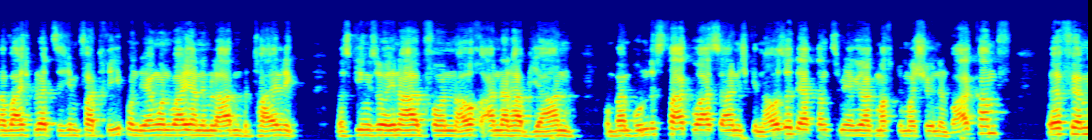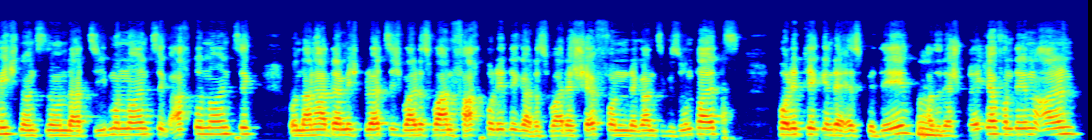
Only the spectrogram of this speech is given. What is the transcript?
Dann war ich plötzlich im Vertrieb und irgendwann war ich an dem Laden beteiligt. Das ging so innerhalb von auch anderthalb Jahren. Und beim Bundestag war es eigentlich genauso. Der hat dann zu mir gesagt, mach du mal schön einen Wahlkampf äh, für mich, 1997, 98. Und dann hat er mich plötzlich, weil das war ein Fachpolitiker, das war der Chef von der ganzen Gesundheitspolitik in der SPD, mhm. also der Sprecher von denen allen,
